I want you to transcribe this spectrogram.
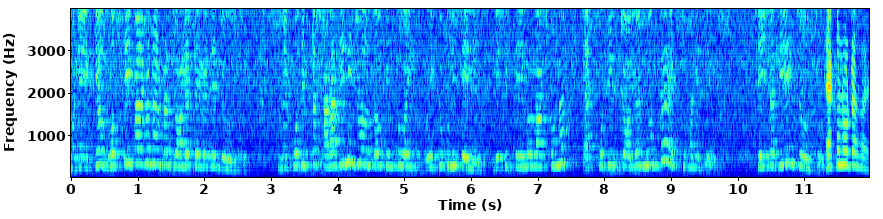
মানে কেউ ধরতেই পারবে না ওটা জলে তেলে যে জ্বলছে। মানে প্রদীপটা সারাদিনই জ্বলতো কিন্তু ওই ওইটুকুনি তেলে। বেশি তেলও লাগতো না এক প্রদীপ জলের মধ্যে একটুখানি তেল। সেইটা দিয়েই জ্বলতো। এখন ওটা হয়?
